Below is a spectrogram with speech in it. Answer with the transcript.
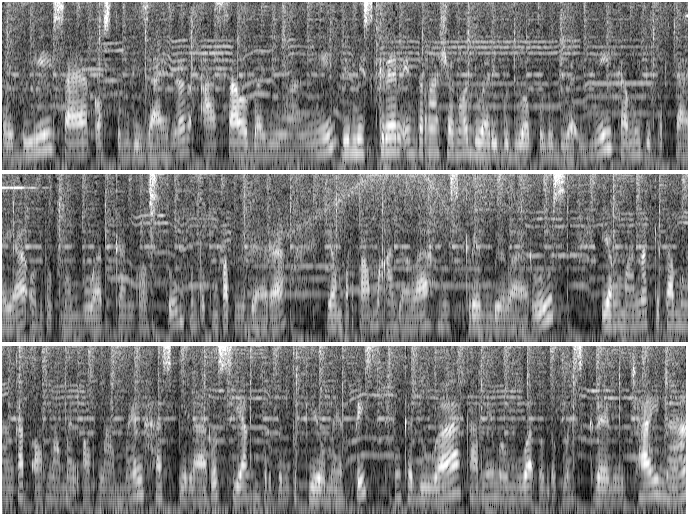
Adi, saya kostum designer asal Banyuwangi. Di Miss Grand International 2022 ini kami dipercaya untuk membuatkan kostum untuk empat negara. Yang pertama adalah Miss Grand Belarus, yang mana kita mengangkat ornamen-ornamen khas Belarus yang berbentuk geometris. Yang kedua, kami membuat untuk Miss Grand China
